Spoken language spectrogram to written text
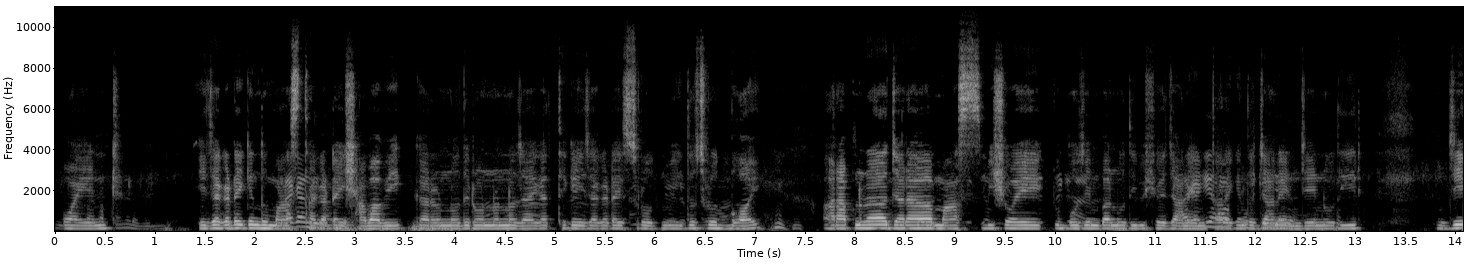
পয়েন্ট, এই জায়গাটায় কিন্তু মাছ থাকাটাই স্বাভাবিক। কারণ নদীর অন্যান্য জায়গার থেকে এই জায়গাটায় স্রোত, মৃদ স্রোত বয়। আর আপনারা যারা মাছ বিষয়ে একটু বোঝেন বা নদী বিষয়ে জানেন, তারা কিন্তু জানেন যে নদীর যে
